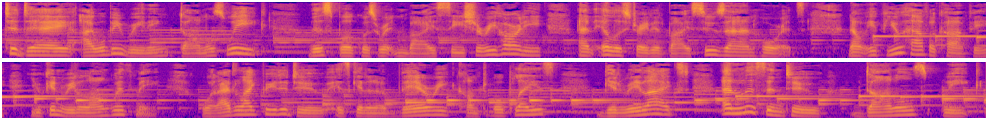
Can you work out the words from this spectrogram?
Today, I will be reading Donald's Week. This book was written by C. Cherie Hardy and illustrated by Suzanne Horwitz. Now, if you have a copy, you can read along with me. What I'd like for you to do is get in a very comfortable place, get relaxed, and listen to Donald's Week.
